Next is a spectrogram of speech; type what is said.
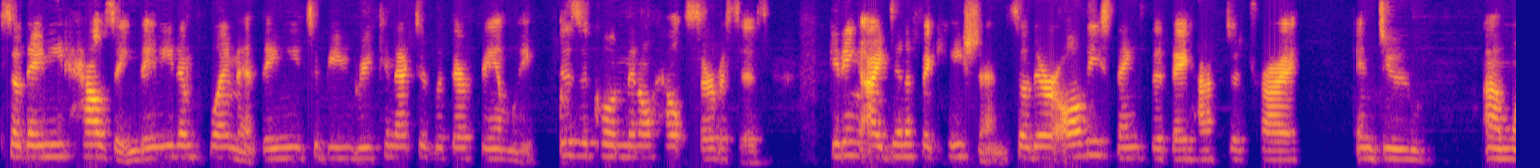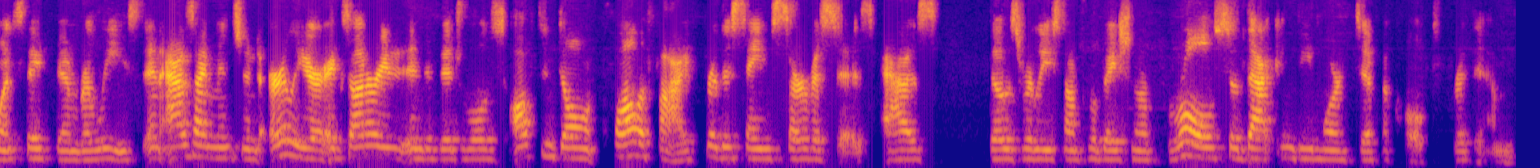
So they need housing, they need employment, they need to be reconnected with their family, physical and mental health services, getting identification. So there are all these things that they have to try and do um, once they've been released. And as I mentioned earlier, exonerated individuals often don't qualify for the same services as those released on probation or parole. So that can be more difficult for them.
